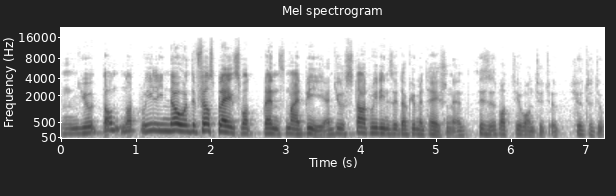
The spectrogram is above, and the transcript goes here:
you don't not really know in the first place what blends might be, and you start reading the documentation, and this is what you want to do, you to do.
